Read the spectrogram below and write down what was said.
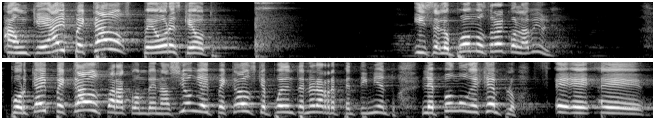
Aunque hay pecados peores que otros. Y se lo puedo mostrar con la Biblia. Porque hay pecados para condenación y hay pecados que pueden tener arrepentimiento. Le pongo un ejemplo. Eh, eh, eh,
